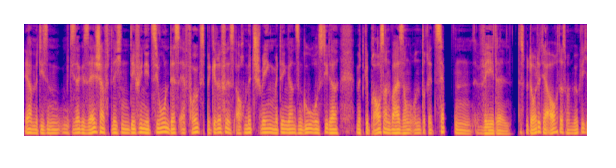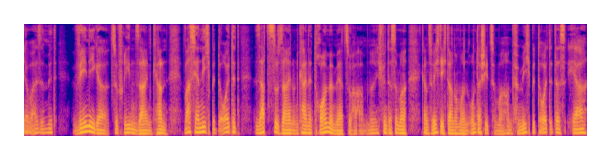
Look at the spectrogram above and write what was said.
ja mit diesem, mit dieser gesellschaftlichen Definition des Erfolgsbegriffes auch mitschwingen, mit den ganzen Gurus, die da mit Gebrauchsanweisungen und Rezepten wedeln. Das bedeutet ja auch, dass man möglicherweise mit weniger zufrieden sein kann, was ja nicht bedeutet, satt zu sein und keine Träume mehr zu haben. Ne? Ich finde das immer ganz wichtig, da nochmal einen Unterschied zu machen. Für mich bedeutet das eher,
